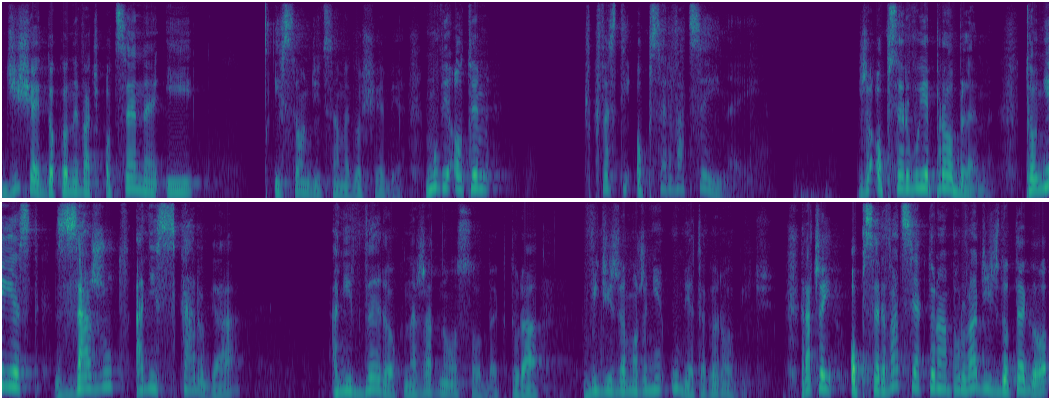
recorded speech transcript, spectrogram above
dzisiaj dokonywać oceny i, i sądzić samego siebie. Mówię o tym w kwestii obserwacyjnej, że obserwuję problem. To nie jest zarzut ani skarga, ani wyrok na żadną osobę, która widzi, że może nie umie tego robić. Raczej obserwacja, która ma prowadzić do tego,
